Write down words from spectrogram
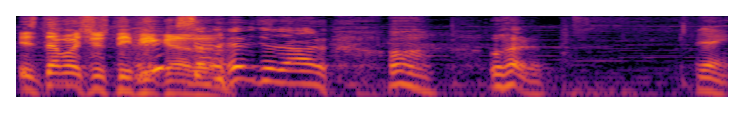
Estaba justificado. oh, bueno, Bien,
